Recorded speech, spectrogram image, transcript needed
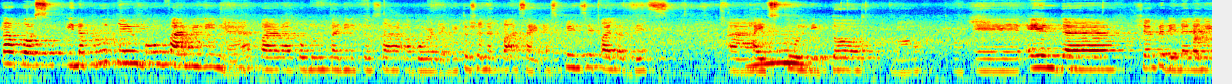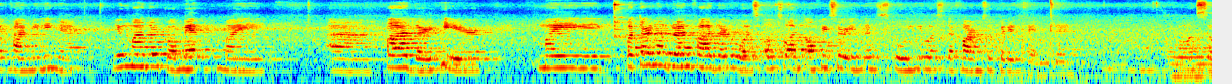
Tapos, in-uproot niya yung buong family niya para pumunta dito sa Aborda. Dito siya nagpa-assign as principal of this ah, high school dito. No? Eh, and, uh, syempre, dinala niya yung family niya. Yung mother ko met my ah, father here. My paternal grandfather was also an officer in the school. He was the farm superintendent. No? So,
